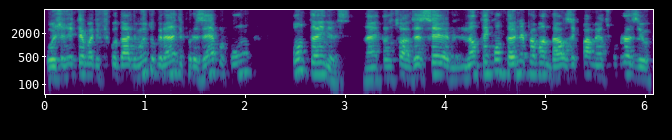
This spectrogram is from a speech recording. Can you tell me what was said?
Hoje a gente tem uma dificuldade muito grande, por exemplo, com containers. Né? Então, às vezes você não tem container para mandar os equipamentos para o Brasil,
